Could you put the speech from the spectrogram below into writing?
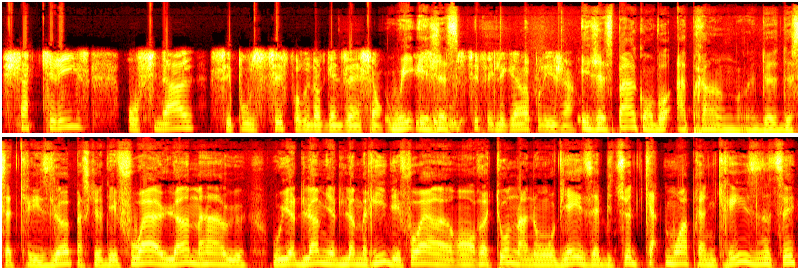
chaque crise, au final, c'est positif pour une organisation. Oui, et, c'est positif également pour les gens. Et j'espère qu'on va apprendre de, cette crise-là, parce que des fois, l'homme, hein, où il y a de l'homme, il y a de l'hommerie. Des fois, euh, on retourne dans nos vieilles habitudes quatre mois après une crise. Tu sais,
